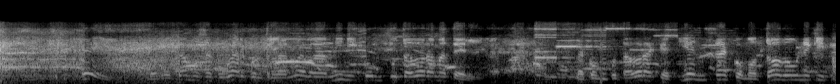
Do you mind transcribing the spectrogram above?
Nos retamos a jugar contra la nueva mini computadora Mattel. La computadora que piensa como todo un equipo.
